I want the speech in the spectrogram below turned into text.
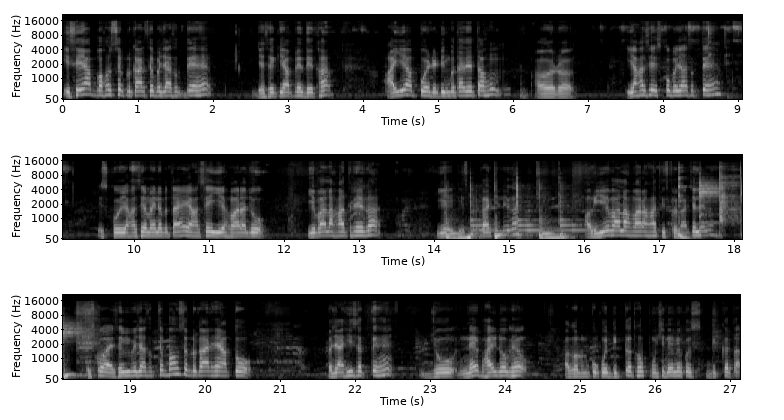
इसे आप बहुत से प्रकार से बजा सकते हैं। जैसे कि आपने देखा, आइए आपको एडिटिंग बता देता हूँ और यहाँ से इसको बजा सकते हैं। इसको यहाँ से मैंने बताया, यहाँ से ये हमारा जो, ये वाला हाथ रहेगा, ये इस प्रकार चलेगा और ये वाला हमारा हाथ इस प्रकार चलेगा। इसको ऐसे भी बजा सकते हैं। बहुत से प्रकार हैं, आप तो बजा ही सकते हैं। जो नए भाई लोग हैं अगर उनको कोई दिक्कत हो, पूछने में कोई दिक्कत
